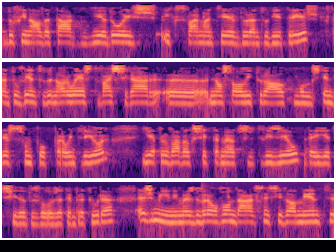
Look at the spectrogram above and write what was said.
do final da tarde, dia 2, e que se vai manter durante o dia 3. Portanto, o vento do noroeste vai chegar uh, não só ao litoral, como estender-se um pouco para o interior, e é provável que chegue também ao distrito de Viseu, daí a descida dos valores da temperatura. As mínimas deverão rondar sensivelmente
